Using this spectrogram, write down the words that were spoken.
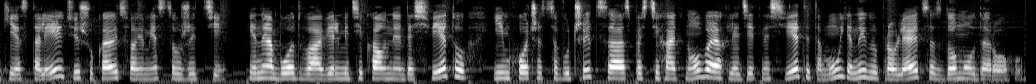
якія сталеюць і шукаюць сваё месца ў жыцці. Яны абодва вельмі цікаўныя да свету ім хочацца вучыцца спасцігаць новае глядзець на свет і таму яны выпраўляюцца з дома ў дарогу.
